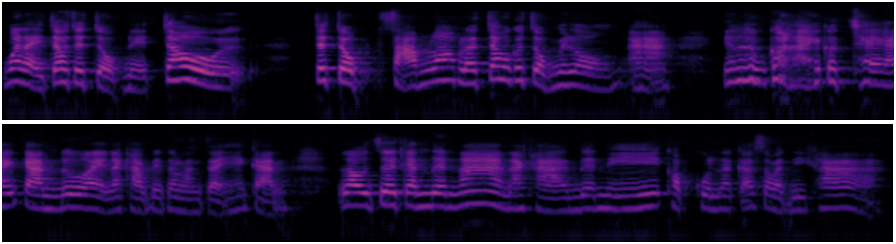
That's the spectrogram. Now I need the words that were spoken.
เมื่อไหร่เจ้าจะจบเนี่ยเจ้าจะจบสามรอบแล้วเจ้าก็จบไม่ลงอ่าอย่าลืมกดไลค์กดแชร์ให้กันด้วยนะคะ เป็นกำลังใจให้กัน เราเจอกันเดือนหน้านะคะ เดือนนี้ขอบคุณแล้วก็สวัสดีค่ะ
